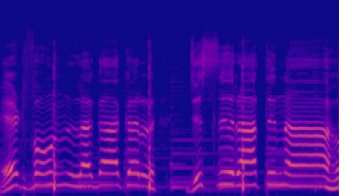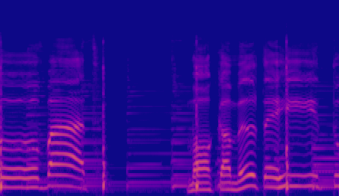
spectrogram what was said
हेडफोन लगा कर जिस रात ना हो बात। मौका मिलते ही तू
